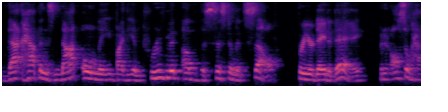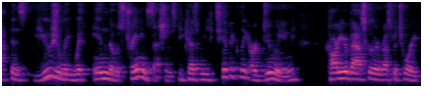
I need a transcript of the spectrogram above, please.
that happens not only by the improvement of the system itself for your day to day, but it also happens usually within those training sessions because we typically are doing cardiovascular and respiratory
